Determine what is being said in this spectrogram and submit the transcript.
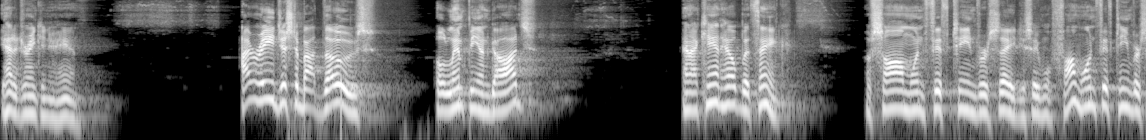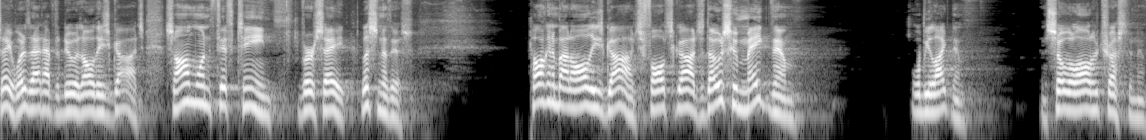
you had a drink in your hand. I read just about those Olympian gods, and I can't help but think of Psalm 115, verse 8. You say, well, Psalm 115, verse 8, what does that have to do with all these gods? Psalm 115, verse 8, listen to this. Talking about all these gods, false gods, those who make them will be like them, and so will all who trust in them.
